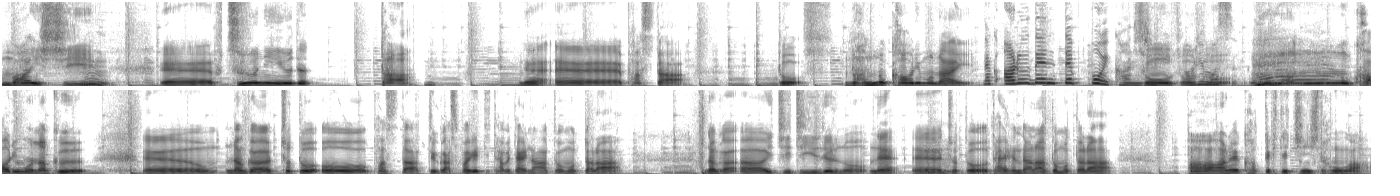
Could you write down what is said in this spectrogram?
まいし、うん。えー普通に茹でた、うん。ねえーパスタ。と何の香りもない。なんかアルデンテっぽい感じそうそうそう。あります。もう何の香りもなく、えーなんかちょっとおパスタっていうかスパゲッティ食べたいなと思ったらなんかあいちいち茹でるのね、えーうん。ちょっと大変だなと思ったらあれ買ってきてチンした方が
